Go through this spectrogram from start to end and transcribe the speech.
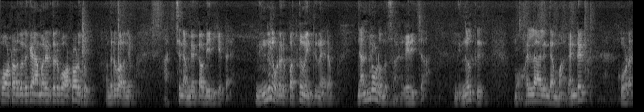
ഫോട്ടോ എടുത്തൊരു ക്യാമറ എടുത്തൊരു ഫോട്ടോ എടുത്തു. എന്നിട്ട് പറഞ്ഞു അച്ഛനും അമ്മയൊക്കെ അവിടെ ഇരിക്കട്ടെ. നിങ്ങളിവിടെ ഒരു പത്ത് മിനിറ്റ് നേരം ഞങ്ങളോടൊന്ന് സഹകരിച്ചാൽ നിങ്ങൾക്ക് മോഹൻലാലിന്റെ മകന്റെ കൂടെ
